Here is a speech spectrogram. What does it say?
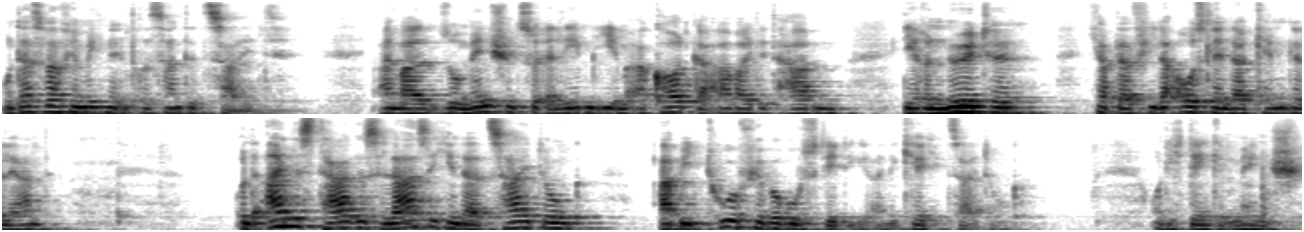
und das war für mich eine interessante Zeit. Einmal so Menschen zu erleben, die im Akkord gearbeitet haben, deren Nöte. Ich habe da viele Ausländer kennengelernt. Und eines Tages las ich in der Zeitung, Abitur für Berufstätige, eine Kirchenzeitung. Und ich denke, Mensch,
